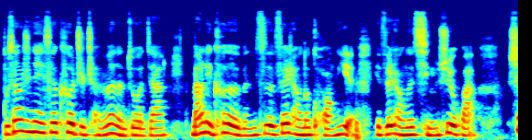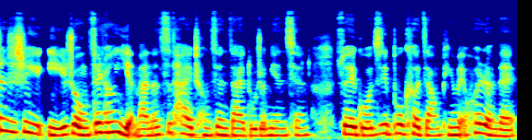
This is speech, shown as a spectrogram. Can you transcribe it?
不像是那些克制沉稳的作家，马里克的文字非常的狂野，也非常的情绪化，甚至是以一种非常野蛮的姿态呈现在读者面前。所以，国际布克奖评委会认为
